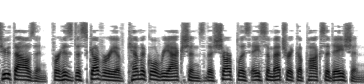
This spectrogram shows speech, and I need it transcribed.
2000 for his discovery of chemical reactions the Sharpless asymmetric epoxidation,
